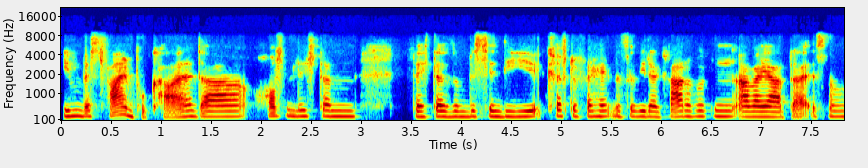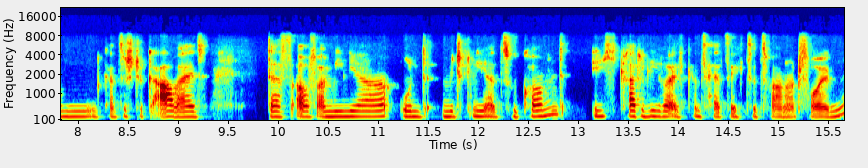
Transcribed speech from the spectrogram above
im Westfalenpokal, da hoffentlich dann vielleicht da so ein bisschen die Kräfteverhältnisse wieder gerade rücken. Aber ja, da ist noch ein ganzes Stück Arbeit, das auf Arminia und Mitglieder zukommt. Ich gratuliere euch ganz herzlich zu 200 Folgen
